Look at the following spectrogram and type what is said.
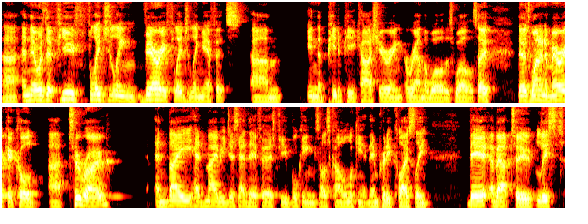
uh, and there was a few fledgling, very fledgling efforts um, in the peer-to-peer car sharing around the world as well. So there was one in America called uh, Turo, and they had maybe just had their first few bookings. I was kind of looking at them pretty closely. They're about to list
